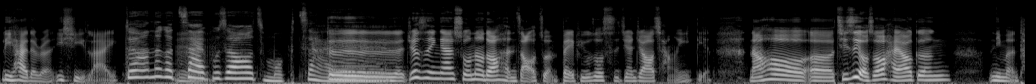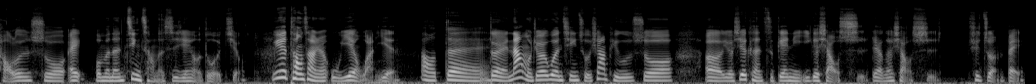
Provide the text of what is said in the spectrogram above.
厉害的人一起来。对啊，那个在不知道怎么在。对对对对对，就是应该说那都要很早准备，比如说时间就要长一点。然后呃，其实有时候还要跟。你们讨论说，哎，我们能进场的时间有多久？因为通常人午宴晚宴哦，对对，那我们就会问清楚。像比如说，呃，有些可能只给你一个小时、两个小时去准备。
